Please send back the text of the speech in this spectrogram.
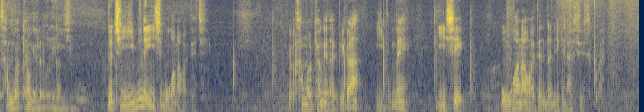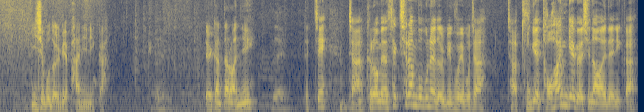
삼각형의 2분의 넓이가. 25. 그렇지 2분의 25가 나와야 되지 요 삼각형의 넓이가 2분의 25가 나와야 된다는 얘기는 할 수 있을 거야 25 넓이의 반이니까 네. 여기까지 따라왔니? 네. 됐지? 자, 그러면 색칠한 부분의 넓이 구해보자. 자, 두 개 더한 게 몇이 나와야 되니까?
